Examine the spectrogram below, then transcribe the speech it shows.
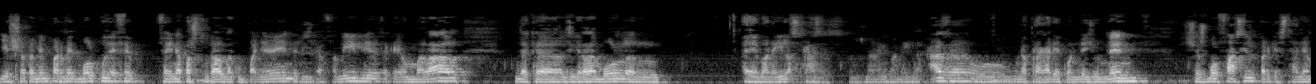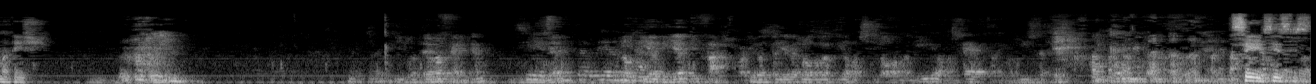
I això també em permet molt poder fer feina pastoral d'acompanyament, de visitar famílies, de ha un malalt, de que els agrada molt el, eh, beneir les cases, doncs anar a beneir la casa o una pregària quan neix un nen. Això és molt fàcil perquè està allà mateix. I la teva feina? Sí, és el dia a El dia dia. a dia, què fas? Perquè no te lleves al matí a les 6 del matí, a les 7, a la missa? Sí, sí, sí. sí.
